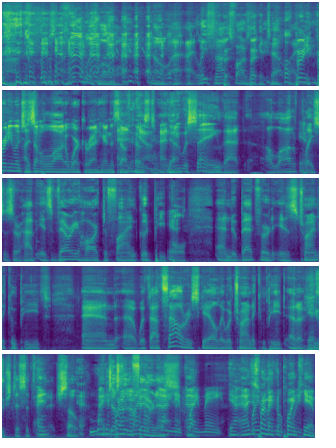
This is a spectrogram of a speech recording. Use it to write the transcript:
I think it was Lowell. No, I, I, at least not as far as I can tell. I- Bernie, Bernie Lynch has done a lot of work around here in the South and, Coast. yeah, and he was saying that a lot of places are have it's very hard to find good people, and New Bedford is trying to compete. And uh, with that salary scale, they were trying to compete at a huge disadvantage. so, My just in fairness, point, if I may. Yeah, and I just want to make the point, here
